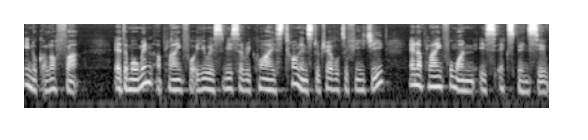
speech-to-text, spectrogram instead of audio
in Nuku'alofa. At the moment, applying for a US visa requires Tongans to travel to Fiji, and applying for one is expensive.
